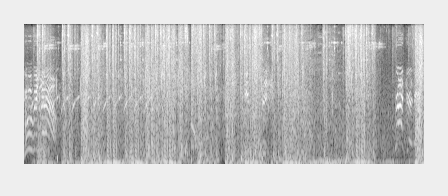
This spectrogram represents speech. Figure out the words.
Moving now! In position! Roger that.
